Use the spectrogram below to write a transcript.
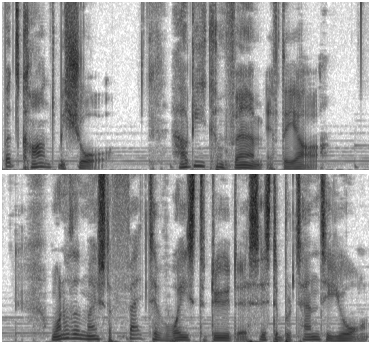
but can't be sure. How do you confirm if they are? One of the most effective ways to do this is to pretend to yawn,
